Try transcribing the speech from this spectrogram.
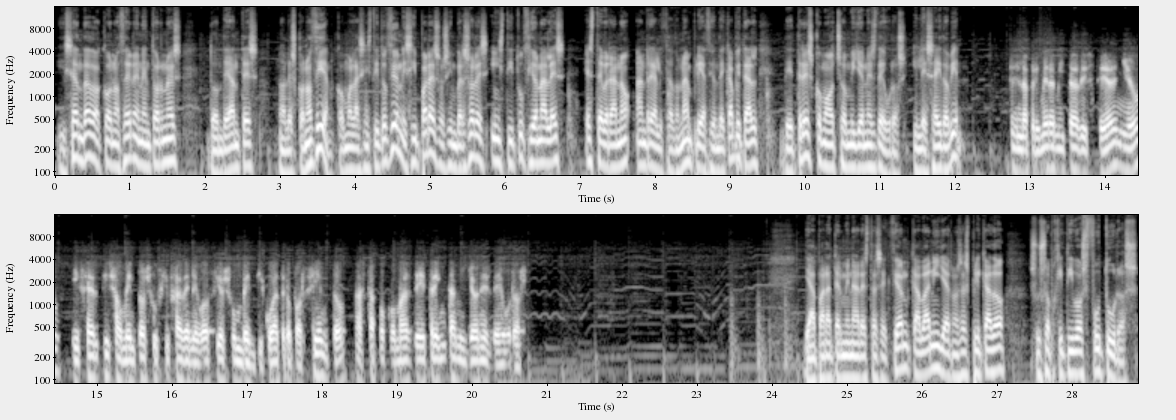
y se han dado a conocer en entornos donde antes no les conocían, como las instituciones. Y para esos inversores institucionales, este verano han realizado una ampliación de capital de 3,8 millones de euros y les ha ido bien en la primera mitad de este año, Icertis aumentó su cifra de negocios un 24%, hasta poco más de 30 millones de euros. Ya para terminar esta sección, Cabanillas nos ha explicado sus objetivos futuros.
